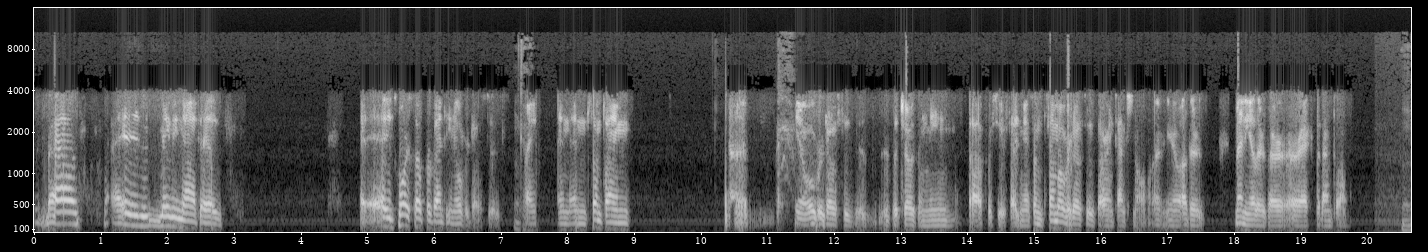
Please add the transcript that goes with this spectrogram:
Well, maybe not as it's more so preventing overdoses, okay. right? And and sometimes, uh, you know, overdoses is, is the chosen means uh, for suicide. You know, some some overdoses are intentional. Uh, you know, others, many others are, are accidental. Mm-hmm.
